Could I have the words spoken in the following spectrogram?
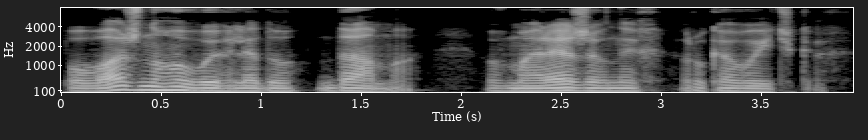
поважного вигляду дама в мережевних рукавичках.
